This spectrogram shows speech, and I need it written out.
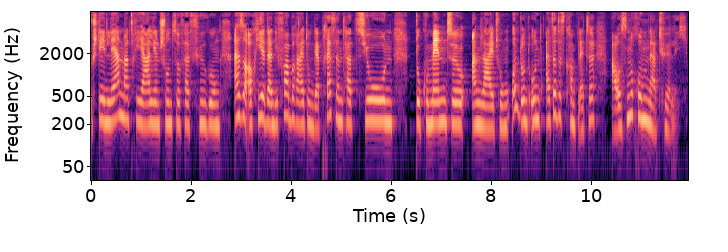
Stehen Lernmaterialien schon zur Verfügung? Also auch hier dann die Vorbereitung der Präsentation, Dokumente, Anleitungen und, und, und. Also das komplette Außenrum natürlich.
